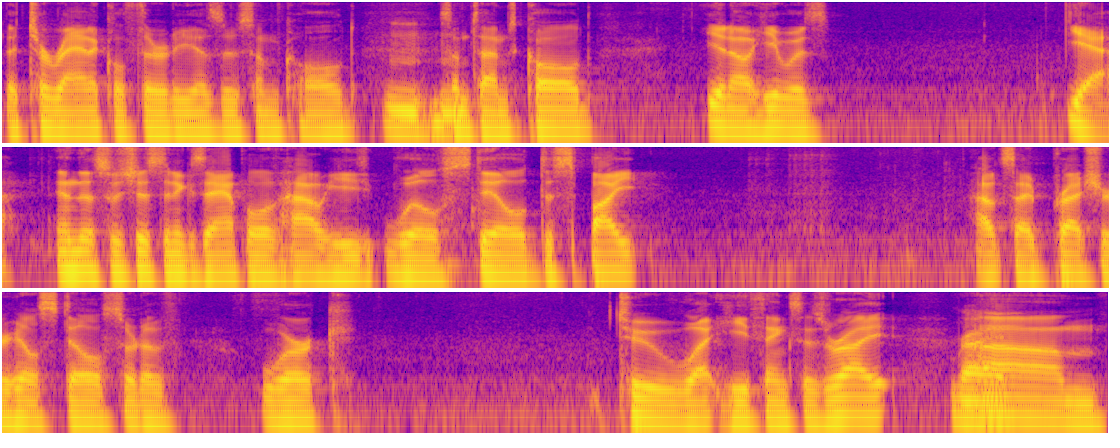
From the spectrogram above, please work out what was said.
the tyrannical thirty, as there's some called, sometimes called. You know, he was, yeah, and this was just an example of how he will still, despite outside pressure, he'll still sort of work to what he thinks is right. Right. Um,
